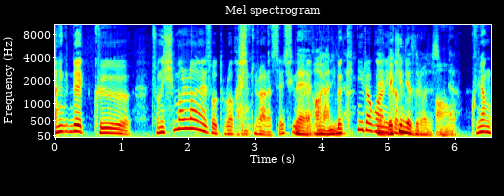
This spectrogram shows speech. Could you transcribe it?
아니 근데 그 저는 히말라야에서 돌아가신 줄 알았어요 지금까지. 네. 아, 맥킨이라고 하니까 맥킨에서 돌아가셨습니다. 아, 그냥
